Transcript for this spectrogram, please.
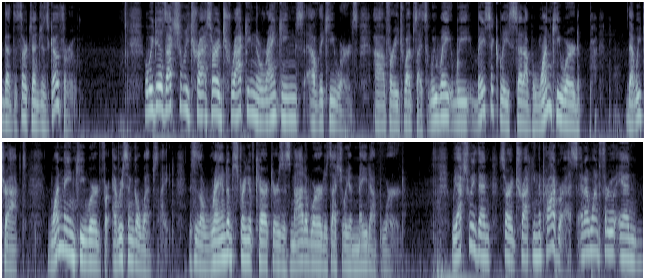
that the search engines go through. What we did is actually tra- started tracking the rankings of the keywords uh, for each website. So we wait we basically set up one keyword that we tracked one main keyword for every single website this is a random string of characters. It's not a word, it's actually a made up word. We actually then started tracking the progress, and I went through and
